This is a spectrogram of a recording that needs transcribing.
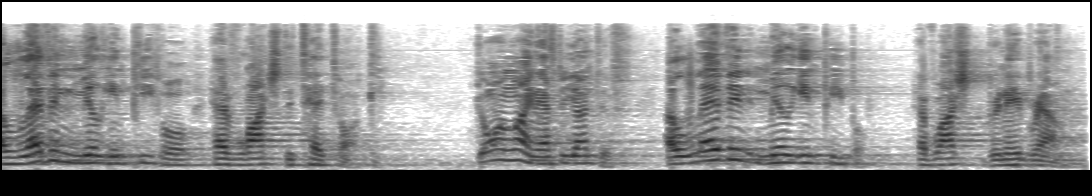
11 million people have watched the TED talk. Go online after Yontif. 11 million people have watched Brene Brown.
